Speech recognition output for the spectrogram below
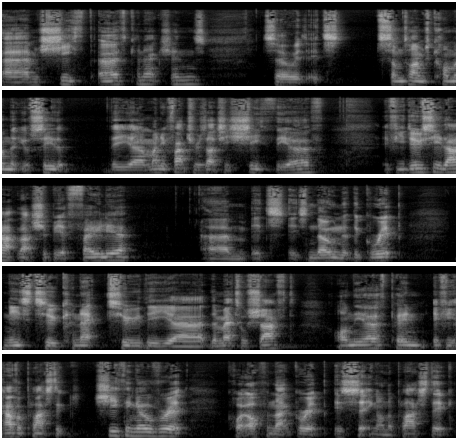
um, sheathed earth connections. So it, it's sometimes common that you'll see that the uh, manufacturers actually sheath the earth. If you do see that, that should be a failure. Um, it's it's known that the grip needs to connect to the uh, the metal shaft on the earth pin. If you have a plastic sheathing over it, quite often that grip is sitting on the plastic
